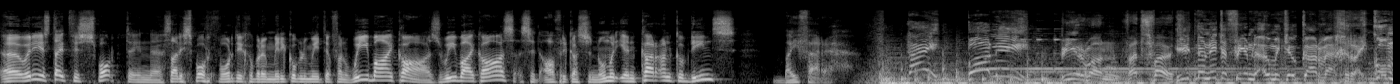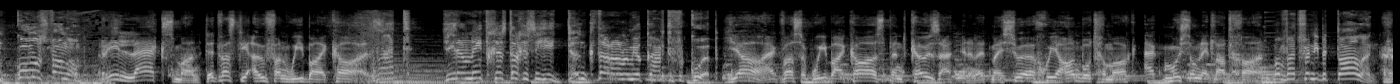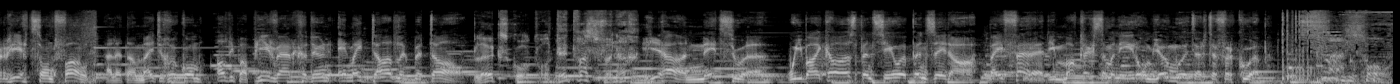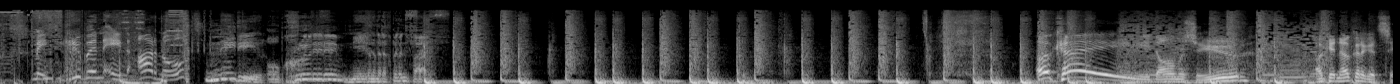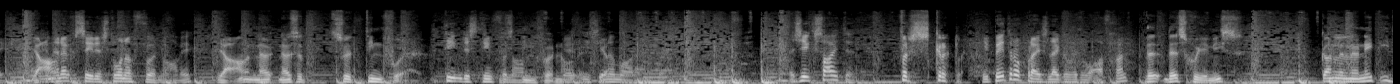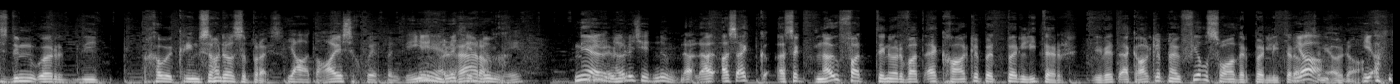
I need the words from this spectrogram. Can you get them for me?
Uh hoor jy is tyd vir sport en uh, sal die sport word hier gebring met die komplimente van We Buy Cars. We Buy Cars, Suid-Afrika se nommer 1 kar aankoopdiens by verre. Hey, Bonnie! Bierman, wat's fout? Hier het nou net 'n vreemde ou met jou kar weggery. Kom, kom ons vang hom. Relax man, dit was die ou van We Buy Cars. Wat? Jy het dan net gister gesê jy dink daaraan om jou kar te verkoop. Ja, ek was op webuycars.co.za en hulle het my so 'n goeie aanbod gemaak. Ek moes hom net laat gaan. Maar wat van die betaling? Reeds ontvang. Hulle het na my toe gekom, al die papierwerk gedoen en my dadelik betaal. Blikskottel, dit was vinnig. Ja, net so. webuycars.co.za. By verre die maklikste manier om jou motor te verkoop. Sluddy Sport. met Ruben en Arnold. Net hier op Groot FM 90.5. Okay, dames en here. Okay, nou kan ek dit sê. Ja. En nou gesê dis 20 voor naweek. Ja, nou nou is dit so 10 voor. 10 dis 10 voor naweek. 10 voor naweek, Ja, is ja. nou maar reg. Is jy excited? Verskriklik. Die petrolprys lyk of dit wil afgaan. Di- Dis goeie nuus. Kan hulle nou net iets doen oor die goue cream soda se prys? Ja, daai is 'n goeie punt. Wie Nee, nou dit noem, hè? Nee, Nee, nou net jy dit noem. Nou, As ek as ek nou vat teenoor wat ek gehardloop het per liter, jy weet ek hardloop nou veel swaarder per liter Ja. as in die ou dae. Ja.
